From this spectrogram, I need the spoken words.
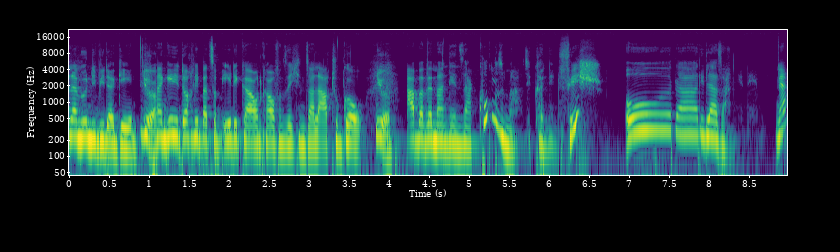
dann würden die wieder gehen. Ja. Dann gehen die doch lieber zum Edeka und kaufen sich einen Salat to go. Ja. Aber wenn man denen sagt, gucken Sie mal, Sie können den Fisch oder die Lasagne nehmen. Ja,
